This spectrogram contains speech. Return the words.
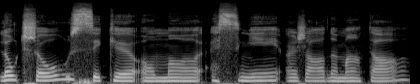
L'autre chose, c'est qu'on m'a assigné un genre de mentor.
